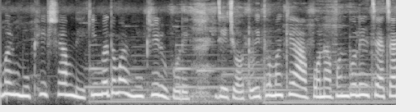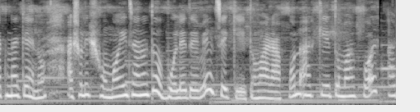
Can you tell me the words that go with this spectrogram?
তোমার মুখের সামনে কিংবা তোমার মুখের উপরে, যে যতই তোমাকে আপন আপন বলে চেঁচাক না কেন, আসলে সময় জানো তো বলে দেবে যে কে তোমার আপন আর কে তোমার পর। আর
